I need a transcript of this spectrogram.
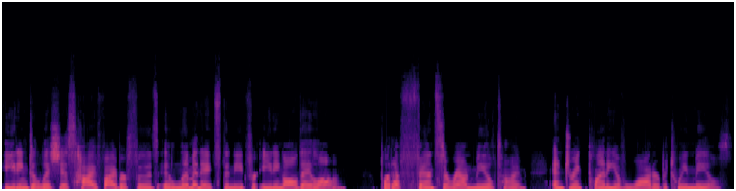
Eating delicious, high fiber foods eliminates the need for eating all day long. Put a fence around mealtime and drink plenty of water between meals.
